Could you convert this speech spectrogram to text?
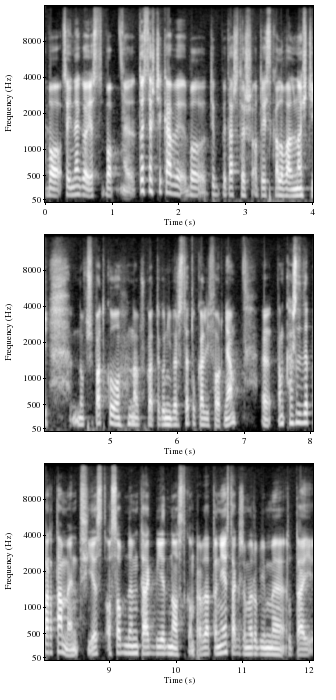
bo co innego jest, bo e, to jest też ciekawe, bo ty pytasz też o tej skalowalności. No w przypadku na przykład tego Uniwersytetu Kalifornia, e, tam każdy departament jest osobnym tak jakby jednostką, prawda? To nie jest tak, że my robimy tutaj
